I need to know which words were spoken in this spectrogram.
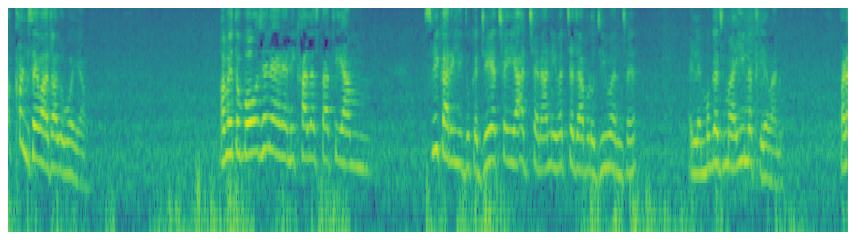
અખંડ સેવા ચાલુ હોય આમ. અમે તો બહુ છે ને એને નિખાલસતાથી આમ સ્વીકારી લીધું કે જે છે એ આ જ છે ને આની વચ્ચે જ આપણું જીવન છે. એટલે મગજમાં એ નથી લેવાનું. પણ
